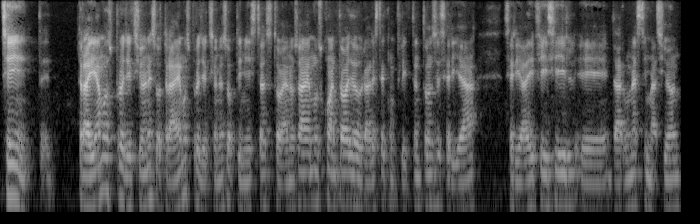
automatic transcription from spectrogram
Sí, traíamos proyecciones o traemos proyecciones optimistas, todavía no sabemos cuánto vaya a durar este conflicto, entonces sería, sería difícil eh, dar una estimación.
